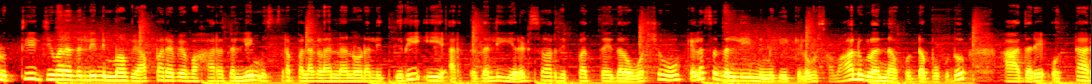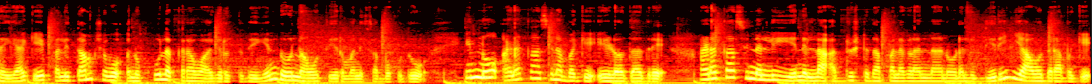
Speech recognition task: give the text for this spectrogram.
ವೃತ್ತಿ ಜೀವನದಲ್ಲಿ, ನಿಮ್ಮ ವ್ಯಾಪಾರ ವ್ಯವಹಾರದಲ್ಲಿ ಮಿಶ್ರ ಫಲಗಳನ್ನು ನೋಡಲಿದ್ದೀರಿ. ಈ ಅರ್ಥದಲ್ಲಿ ಎರಡು ಸಾವಿರದ ಇಪ್ಪತ್ತೈದರ ವರ್ಷವು ಕೆಲಸದಲ್ಲಿ ನಿಮಗೆ ಕೆಲವು ಸವಾಲುಗಳನ್ನು ಒಡ್ಡಬಹುದು ಆದರೆ ಒಟ್ಟಾರೆಯಾಗಿ ಫಲಿತಾಂಶವು ಅನುಕೂಲಕರವಾಗಿರುತ್ತದೆ ಎಂದು ನಾವು ತೀರ್ಮಾನಿಸಬಹುದು. ಇನ್ನು ಹಣಕಾಸಿನ ಬಗ್ಗೆ ಹೇಳೋದಾದರೆ, ಹಣಕಾಸಿನಲ್ಲಿ ಏನೆಲ್ಲ ಅದೃಷ್ಟದ ಫಲಗಳನ್ನು ನೋಡಲಿದ್ದೀರಿ? ಯಾವುದರ ಬಗ್ಗೆ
